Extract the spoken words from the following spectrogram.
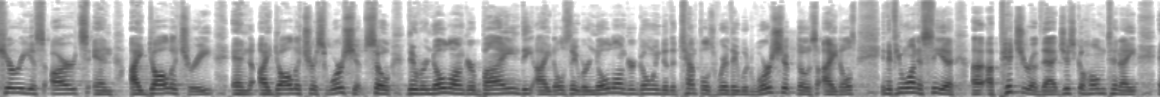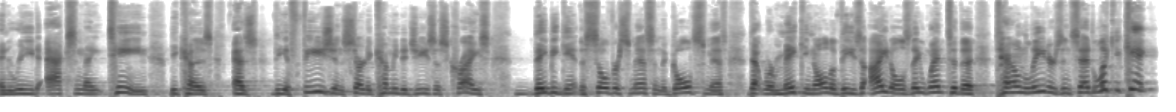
curious arts and idolatry and idolatrous worship. So they were no longer buying the idols. They were no longer going to the temples where they would worship those idols. And if you want to see a, a, a picture of that, just go home tonight and read Acts 19 because as the Ephesians started coming to Jesus Christ, they began, the silversmiths and the goldsmiths that were making all of these idols, they went to the town leaders and said, Look, you can't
